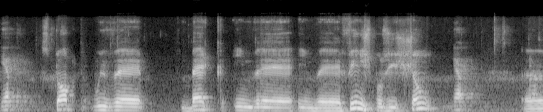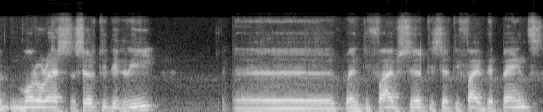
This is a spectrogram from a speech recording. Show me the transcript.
Yep. Stop with the back in the in the finish position, Yep. uh, more or less 30 degree, uh, 25, 30, 35 depends,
